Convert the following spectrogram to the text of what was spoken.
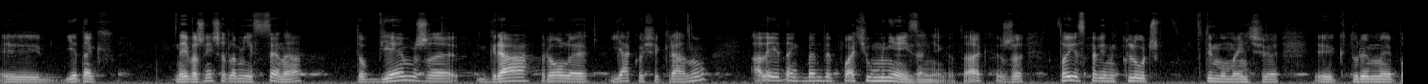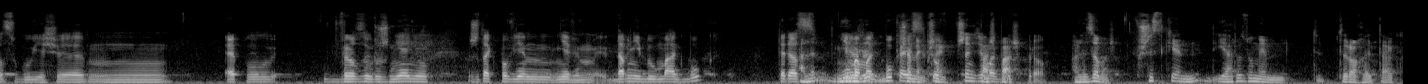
y, jednak najważniejsza dla mnie jest cena, to wiem, że gra rolę jakość ekranu, ale jednak będę płacił mniej za niego, tak? Że to jest pewien klucz w tym momencie, y, którym posługuje się mm, Apple w rozróżnieniu że tak powiem, nie wiem, dawniej był MacBook, teraz ale nie, ma MacBooka, jest tylko wszędzie patrz, MacBook patrz. Pro. Ale zobacz, wszystkie, ja rozumiem trochę tak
